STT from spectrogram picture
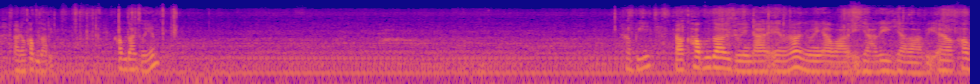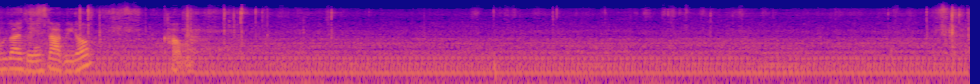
နော်အဲ့တော့ခောက်ပြီးသွားပြီခောက်ပြီးသွားပြီဆိုရင်ဟုတ်ပြီတော့ခောက်ပြီးသွားပြီဆိုရင်ဒါအဲနော်ညီမရပါပြီအရာလေးရလာပြီအဲ့တော့ခောက်ပြီးသွားပြီဆိုရင်စပြီးတော့ခောက်မှာโอเค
